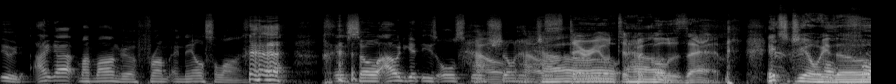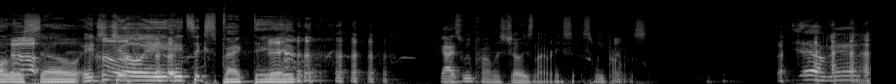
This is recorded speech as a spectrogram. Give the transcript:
Dude, I got my manga from a nail salon, and so I would get these old school How, shonen. how How- stereotypical how- is that? It's Joey Oh, though, fuck. so it's Joey. It's expected. Guys, we promise Joey's not racist. We promise. yeah, man.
